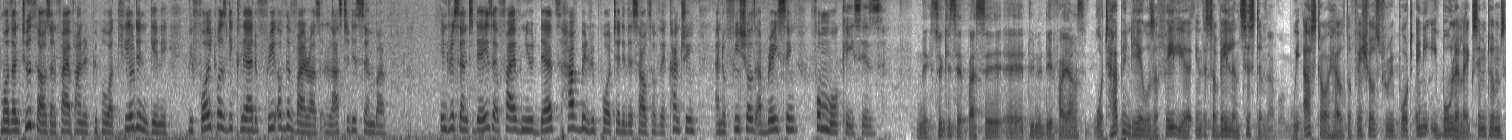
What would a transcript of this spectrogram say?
More than 2,500 people were killed in Guinea before it was declared free of the virus last December. In recent days, five new deaths have been reported in the south of the country, and officials are bracing for more cases. What happened here was a failure in the surveillance system. We asked our health officials to report any Ebola-like symptoms,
